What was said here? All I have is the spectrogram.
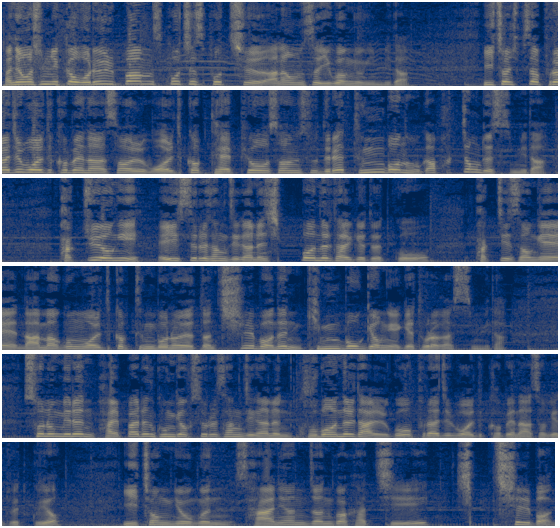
안녕하십니까. 월요일 밤 스포츠 스포츠 아나운서 이광용입니다. 2014 브라질 월드컵에 나설 월드컵 대표 선수들의 등번호가 확정됐습니다 박주영이 에이스를 상징하는 10번을 달게 됐고 박지성의 남아공 월드컵 등번호였던 7번은 김보경에게 돌아갔습니다. 손흥민은 발빠른 공격수를 상징하는 9번을 달고 브라질 월드컵에 나서게 됐고요. 이청용은 4년 전과 같이 17번,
